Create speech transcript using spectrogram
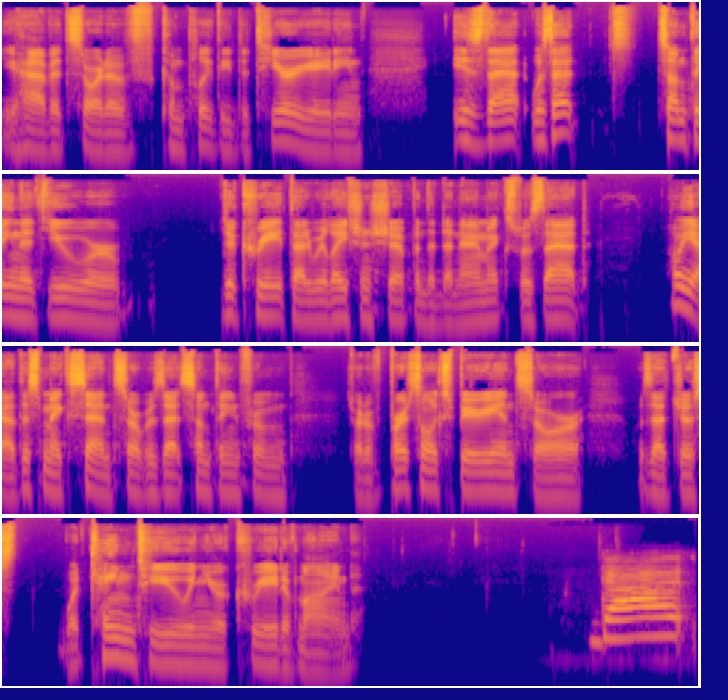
you have it sort of completely deteriorating is that was that something that you were to create that relationship and the dynamics was that oh yeah this makes sense or was that something from sort of personal experience or was that just what came to you in your creative mind? That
